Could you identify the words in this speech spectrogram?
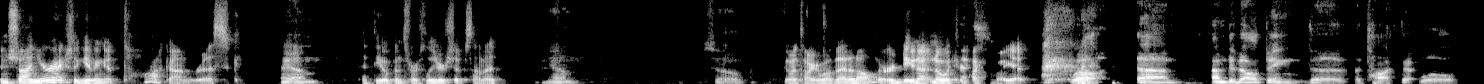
And Sean, you're actually giving a talk on risk I am, at the Open Source Leadership Summit. Am. So, You want to talk about that at all, or do you not know what you're talking about yet? well, um, I'm developing the a talk that will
